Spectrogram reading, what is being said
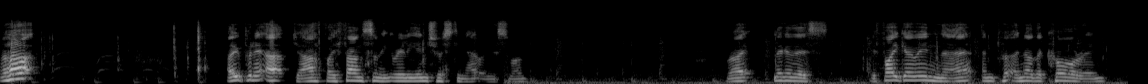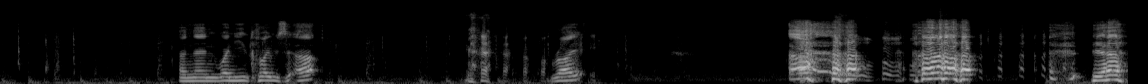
Uh-huh. Open it up, Jaff. I found something really interesting out of this one. Right, look at this. If I go in there and put another core in, and then when you close it up, right? yeah,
